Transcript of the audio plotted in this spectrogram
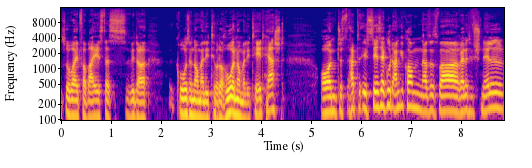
so weit vorbei ist, dass wieder große Normalität oder hohe Normalität herrscht. Und es hat, ist sehr, sehr gut angekommen. Also es war relativ schnell,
